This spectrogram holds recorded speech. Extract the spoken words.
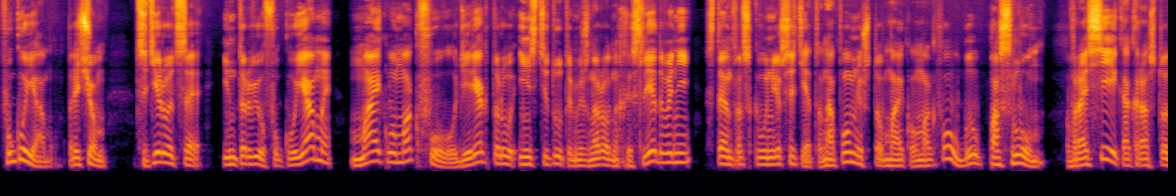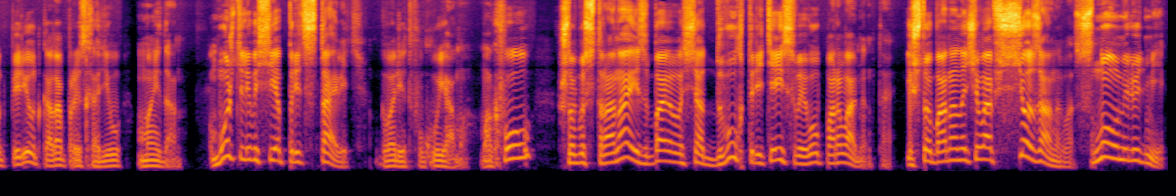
Фукуяму. Причем цитируется интервью Фукуямы Майклу Макфолу, директору Института международных исследований Стэнфордского университета. Напомню, что Майкл Макфол был послом в России как раз в тот период, когда происходил Майдан. Можете ли вы себе представить, говорит Фукуяма Макфоу, чтобы страна избавилась от двух третей своего парламента, и чтобы она начала все заново, с новыми людьми,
